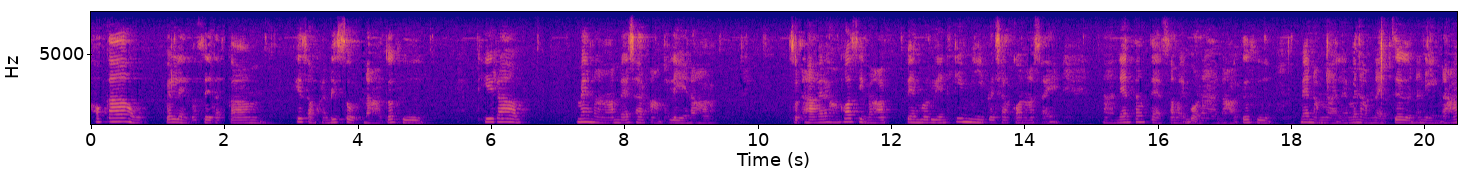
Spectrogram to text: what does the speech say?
ข้อ 9 เป็นแหล่งเกษตรกรรมที่สำคัญที่สุดนะคะก็คือ ที่ราบ แม่น้ำและชายฝั่งทะเลนะคะ สุดท้ายนะคะข้อสิบนะคะเป็นบริเวณที่มีประชากรอาศัยแน่นตั้งแต่สมัยโบราณนะคะ ก็คือแม่น้ำนายและแม่น้ำไนเจอร์นั่นเองนะคะ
